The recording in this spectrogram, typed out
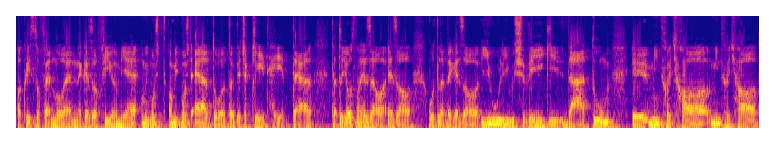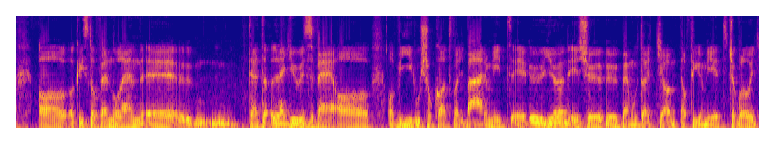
a Christopher Nolannek ez a filmje, amit most, amit most eltoltak, de csak két héttel. Tehát, hogy ott van ez a, ez a ott lebeg ez a július végi dátum, mint hogyha, mint hogyha a Christopher Nolan tehát legyőzve a, a vírusokat, vagy bármit, ő jön, és ő, ő bemutatja a filmét, csak valahogy,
